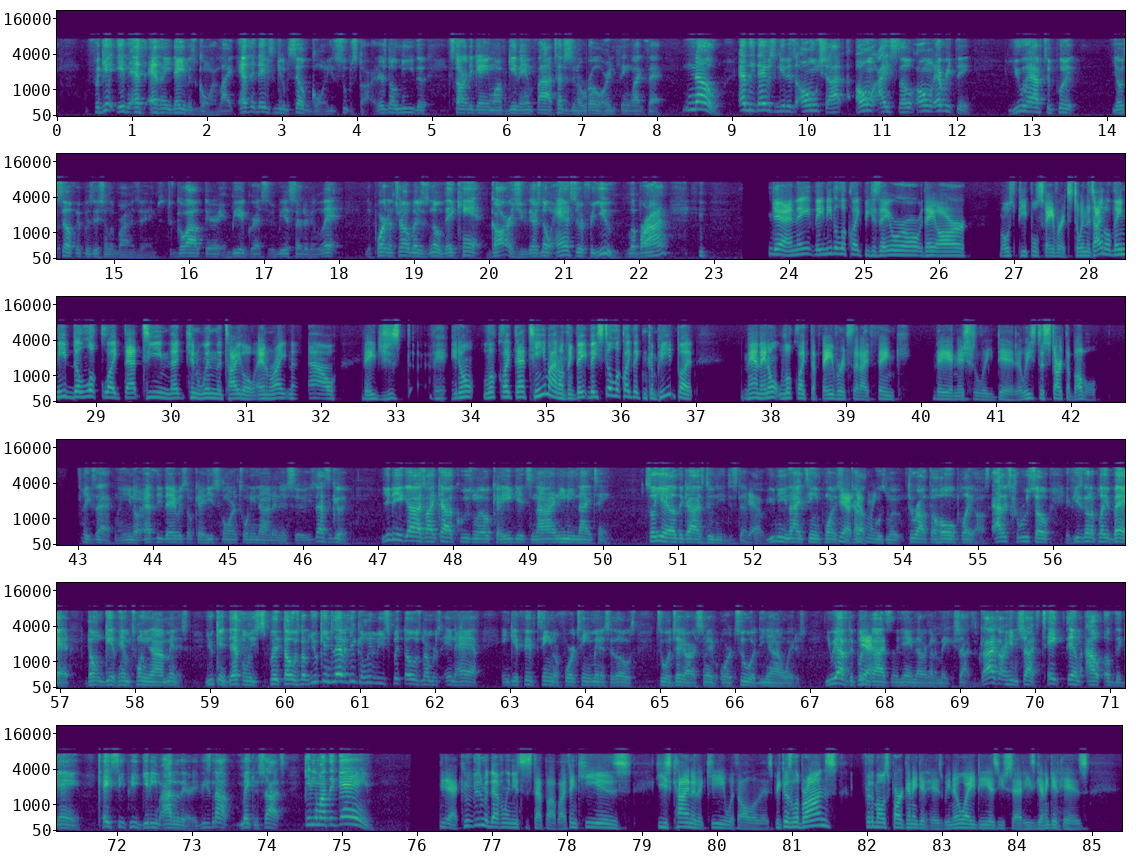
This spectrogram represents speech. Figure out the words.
forget getting Anthony Davis going. Like Anthony Davis can get himself going. He's a superstar. There's no need to start the game off giving him five touches in a row or anything like that. No, Anthony Davis can get his own shot, own ISO, own everything. You have to put yourself in position, LeBron James, to go out there and be aggressive, be assertive, and let the Portland Trailblazers know they can't guard you. There's no answer for you, LeBron. yeah, and they they need to look like because they were they are most people's favorites to win the title. They need to look like that team that can win the title. And right now, they just they don't look like that team. I don't think they they still look like they can compete, but man, they don't look like the favorites that I think they initially did, at least to start the bubble. Exactly. You know, Anthony Davis, okay, he's scoring 29 in this series. That's good. You need guys like Kyle Kuzma, okay, he gets nine, he need 19. So yeah, other guys do need to step yeah. up. You need 19 points yeah, from Kyle definitely. Kuzma throughout the whole playoffs. Alex Caruso, if he's gonna play bad, don't give him 29 minutes. You can definitely split those. You can you can literally split those numbers in half and get 15 or 14 minutes of those to a J.R. Smith or to a Dion Waiters. You have to put yeah. guys in the game that are gonna make shots. If guys aren't hitting shots, take them out of the game. KCP, get him out of there. If he's not making shots, get him out of the game. Yeah, Kuzma definitely needs to step up. I think he is he's kind of the key with all of this because LeBron's for the most part going to get his. We know AD, as you said, he's going to get his.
